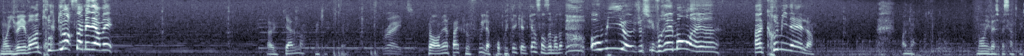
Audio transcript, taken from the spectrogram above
Non, il va y avoir un truc dehors, ça m'énervait ah, calme Ok. Right. Je ne reviens pas que je fouille la propriété de quelqu'un sans un mandat. Oh oui, euh, je suis vraiment un, un criminel. Oh non. Non, il va se passer un truc.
